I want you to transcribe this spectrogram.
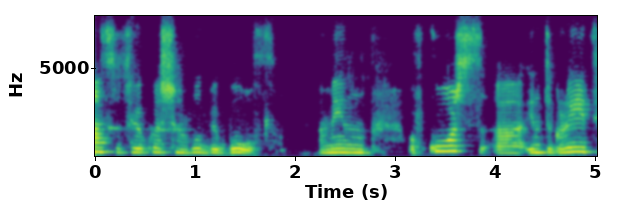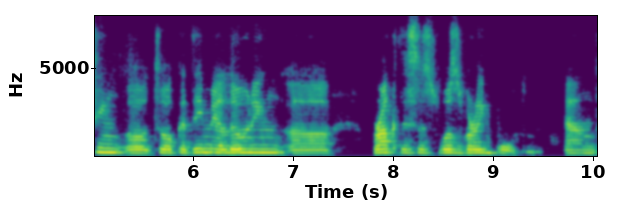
answer to your question would be both. I mean, of course, uh, integrating uh, to academia learning uh, practices was very important. And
